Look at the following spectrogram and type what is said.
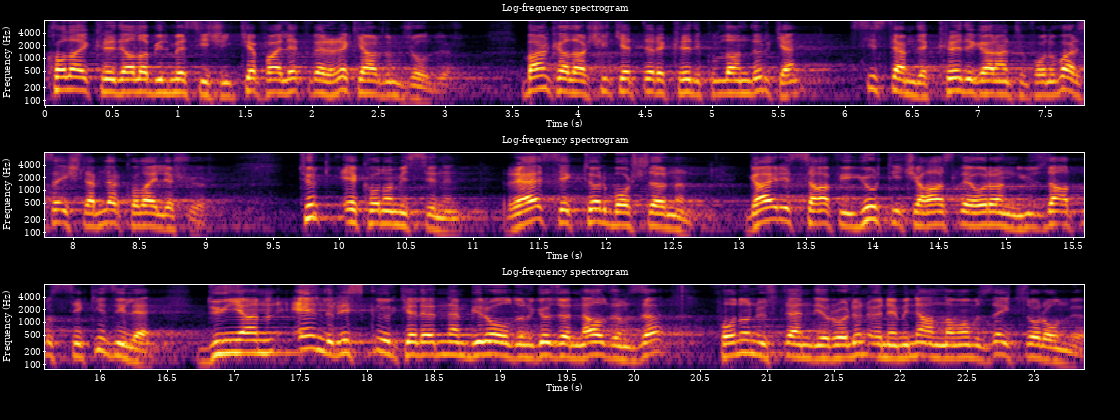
kolay kredi alabilmesi için kefalet vererek yardımcı oluyor. Bankalar şirketlere kredi kullandırırken sistemde kredi garanti fonu varsa işlemler kolaylaşıyor. Türk ekonomisinin reel sektör borçlarının gayri safi yurt içi hasılaya oranının yüzde 68 ile dünyanın en riskli ülkelerinden biri olduğunu göz önüne aldığımızda fonun üstlendiği rolün önemini anlamamızda hiç zor olmuyor.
